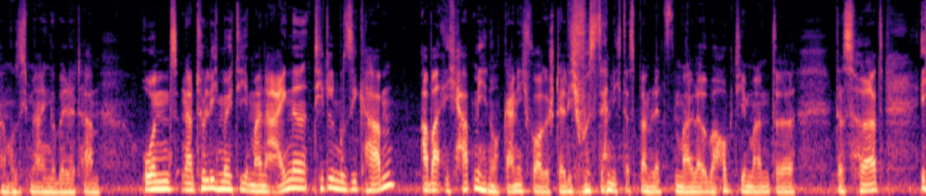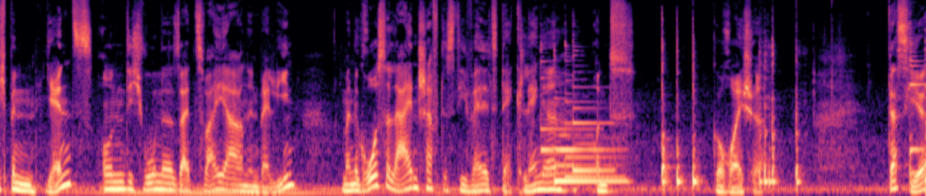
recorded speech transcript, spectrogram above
Da muss ich mir eingebildet haben. Und natürlich möchte ich meine eigene Titelmusik haben, aber ich habe mich noch gar nicht vorgestellt. Ich wusste ja nicht, dass beim letzten Mal da überhaupt jemand äh, das hört. Ich bin Jens und ich wohne seit zwei Jahren in Berlin. Meine große Leidenschaft ist die Welt der Klänge und Geräusche. Das hier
